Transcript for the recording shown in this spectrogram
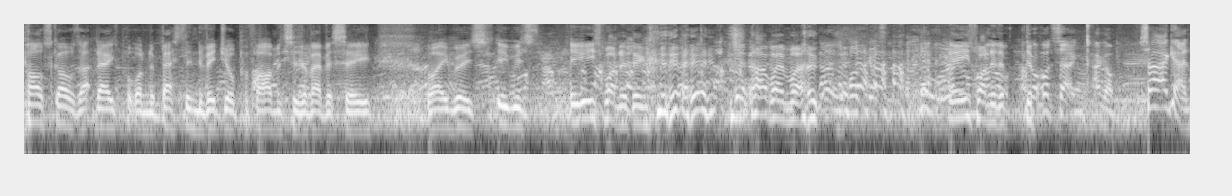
Paul Scholes that day He's put one of the best individual performances I've ever seen. Well, it was it was it is one of the that went well. It is one of the, the One second, hang on. Say that again.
